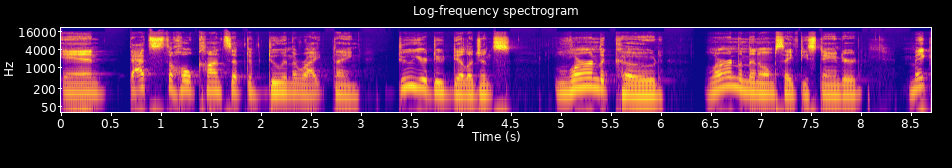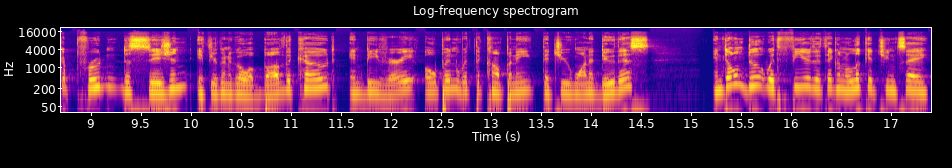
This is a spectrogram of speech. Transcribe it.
and that's the whole concept of doing the right thing. Do your due diligence, learn the code, learn the minimum safety standard, make a prudent decision if you're going to go above the code, and be very open with the company that you want to do this. And don't do it with fear that they're going to look at you and say,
